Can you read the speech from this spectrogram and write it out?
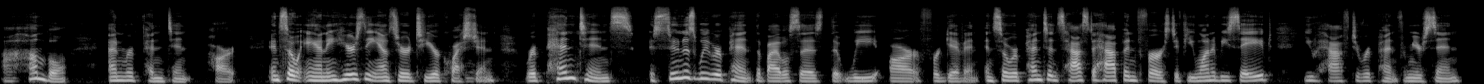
a humble and repentant heart. And so, Annie, here's the answer to your question. Repentance, as soon as we repent, the Bible says that we are forgiven. And so, repentance has to happen first. If you want to be saved, you have to repent from your sin.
